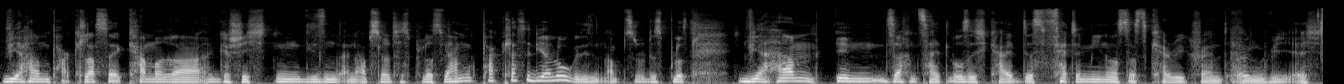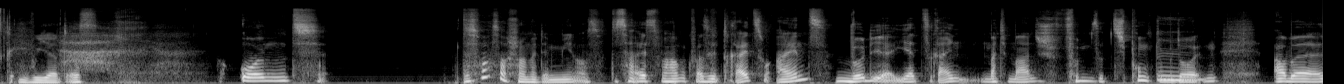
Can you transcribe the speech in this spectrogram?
Wir haben ein paar klasse Kamerageschichten, die sind ein absolutes Plus. Wir haben ein paar klasse Dialoge, die sind ein absolutes Plus. Wir haben in Sachen Zeitlosigkeit das fette Minus, dass Cary Grant irgendwie echt weird ist. Und das war's auch schon mit dem Minus. Das heißt, wir haben quasi 3 zu 1, würde ja jetzt rein mathematisch 75 Punkte Mhm. bedeuten. Aber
